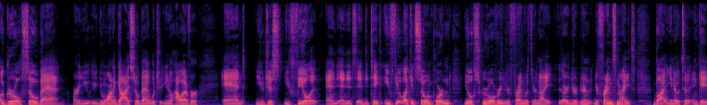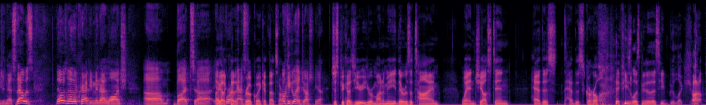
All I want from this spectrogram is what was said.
a girl so bad or you you want a guy so bad which you know however and you just you feel it. And and it's it take you feel like it's so important you'll screw over your friend with your night or your your, your friend's night by you know to engage in that. So that was that was another crappy midnight launch um but uh I gotta before cut it real quick if that's all right. okay go ahead josh. Yeah. Just because you you reminded me there was a time when Justin had this had this girl if he's listening to this he'd be like shut up.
